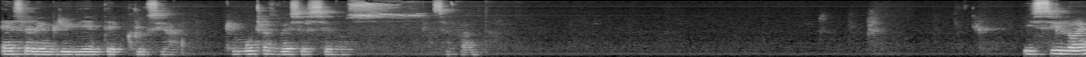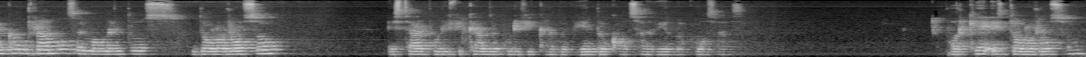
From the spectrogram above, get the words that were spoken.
es el ingrediente crucial que muchas veces se nos hace falta. Y si lo encontramos en momentos dolorosos, estar purificando, purificando, viendo cosas, viendo cosas. ¿Por qué es doloroso?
